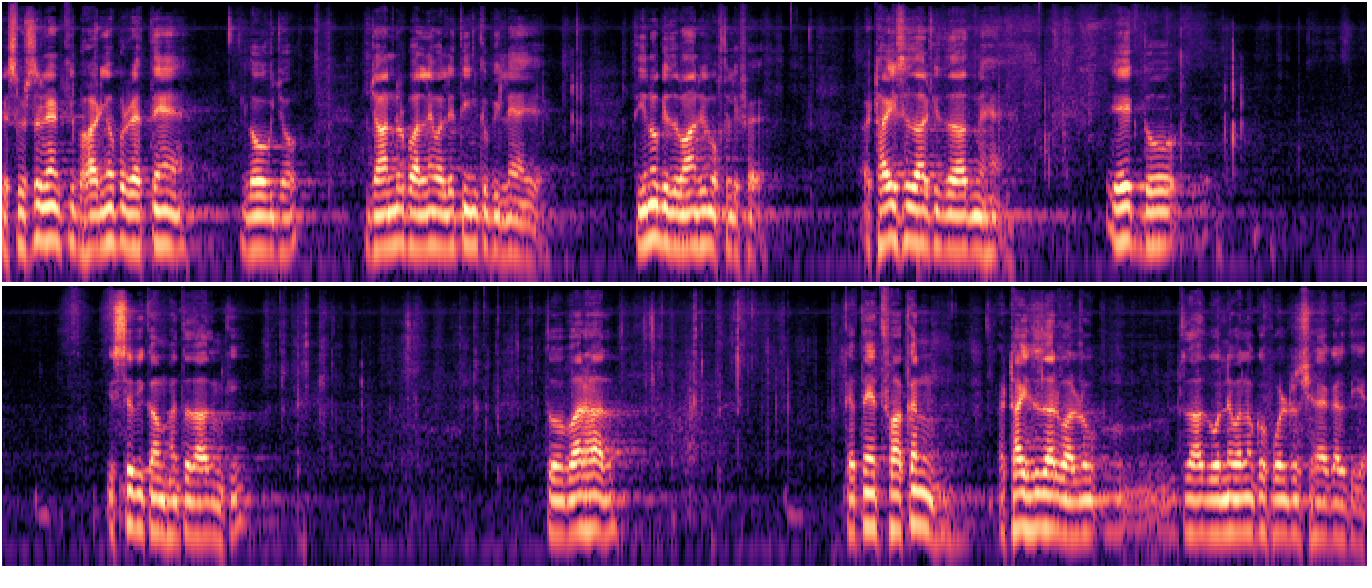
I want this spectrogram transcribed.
کہ سوئٹزرلینڈ کی پہاڑیوں پر رہتے ہیں لوگ جو جانور پالنے والے تین قبیلے ہیں یہ۔ تینوں کی زبان بھی مختلف ہے۔ اٹھائیس ہزار کی تعداد میں ہیں۔ ایک، دو، اس سے بھی کم ہے تعداد ان کی۔ تو بہرحال کہتے ہیں اتفاقاً اٹھائیس ہزار والوں تعداد بولنے والوں کو فولڈر شائع کر دیا۔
